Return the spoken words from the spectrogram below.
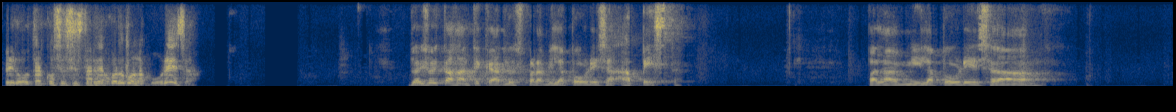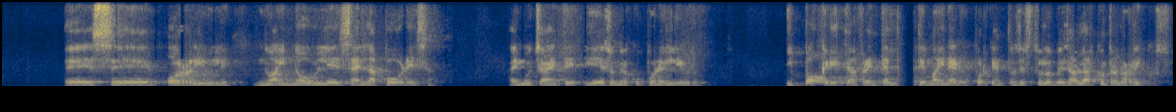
pero otra cosa es estar de acuerdo con la pobreza. Yo ahí soy tajante, Carlos, para mí la pobreza apesta. Para mí la pobreza es eh, horrible, no hay nobleza en la pobreza. Hay mucha gente, y de eso me ocupo en el libro, hipócrita frente al tema dinero, porque entonces tú los ves hablar contra los ricos.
